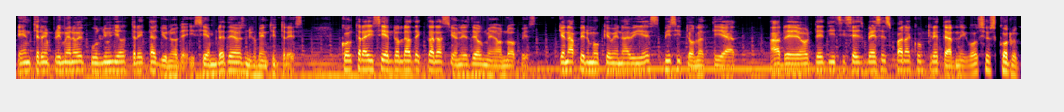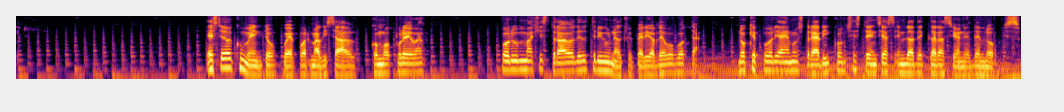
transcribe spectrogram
entre el 1 de julio y el 31 de diciembre de 2023, contradiciendo las declaraciones de Olmedo López, quien afirmó que Benavides visitó la entidad alrededor de 16 veces para concretar negocios corruptos. Este documento fue formalizado como prueba por un magistrado del Tribunal Superior de Bogotá, lo que podría demostrar inconsistencias en las declaraciones de López.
